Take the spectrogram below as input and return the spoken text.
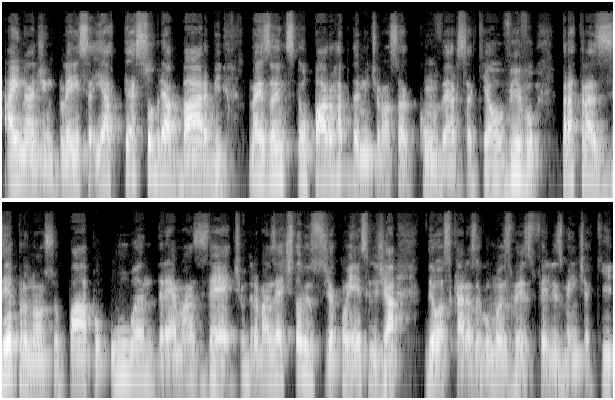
a inadimplência e até sobre a Barbie. Mas antes, eu paro rapidamente a nossa conversa aqui ao vivo para trazer para o nosso papo o André Mazetti. O André Mazetti, talvez você já conheça, ele já deu as caras algumas vezes, felizmente, aqui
